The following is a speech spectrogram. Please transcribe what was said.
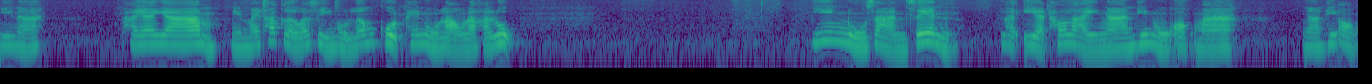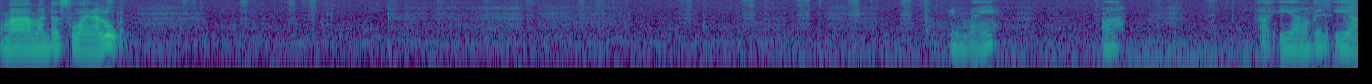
นี่นะ พยายาม เห็นไหมถ้าเกิดว่าสีหนูเริ่มกุดให้หนูเหลานะคะลูก ยิ่งหนูสารเส้นละเอียดเท่าไหร่งานที่หนูออกมา งานที่ออกมามันจะสวยนะลูก เห็นไหมอะอะเอียงเส้นเอียง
